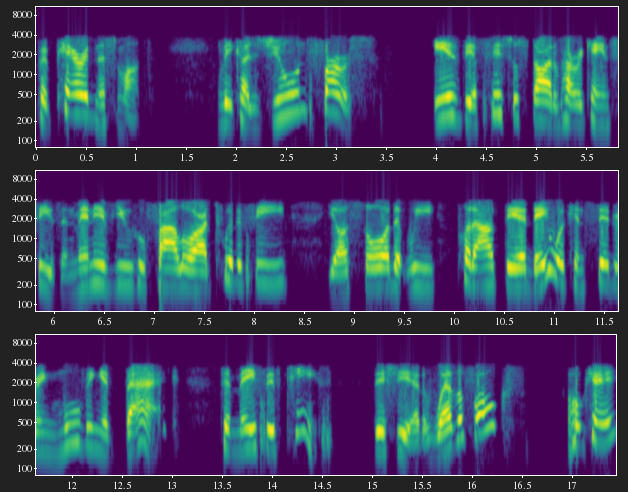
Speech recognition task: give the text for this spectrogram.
Preparedness Month because June 1st is the official start of hurricane season. Many of you who follow our Twitter feed, y'all saw that we put out there they were considering moving it back to May 15th this year. The weather folks, okay,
